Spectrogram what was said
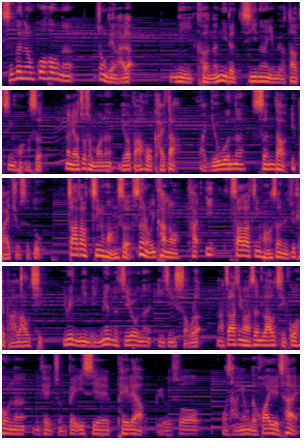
十分钟过后呢，重点来了，你可能你的鸡呢有没有到金黄色？那你要做什么呢？你要把火开大，把油温呢升到一百九十度，炸到金黄色是很容易看哦。它一炸到金黄色，你就可以把它捞起，因为你里面的鸡肉呢已经熟了。那炸金黄色捞起过后呢，你可以准备一些配料，比如说我常用的花椰菜，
